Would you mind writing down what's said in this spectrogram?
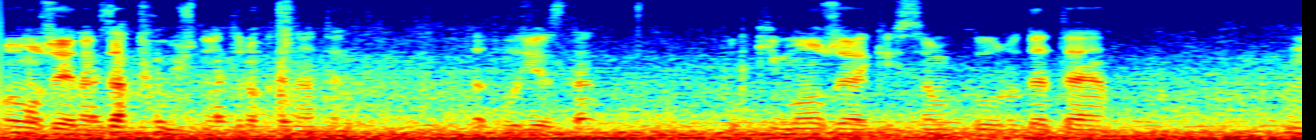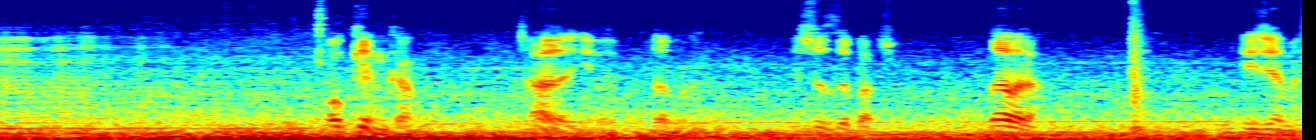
Bo może jednak za późno trochę na ten, ta 20. Póki może jakieś są kurde te mm, okienka. Ale nie wiem, dobra. Jeszcze zobaczę. Dobra. Jedziemy.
